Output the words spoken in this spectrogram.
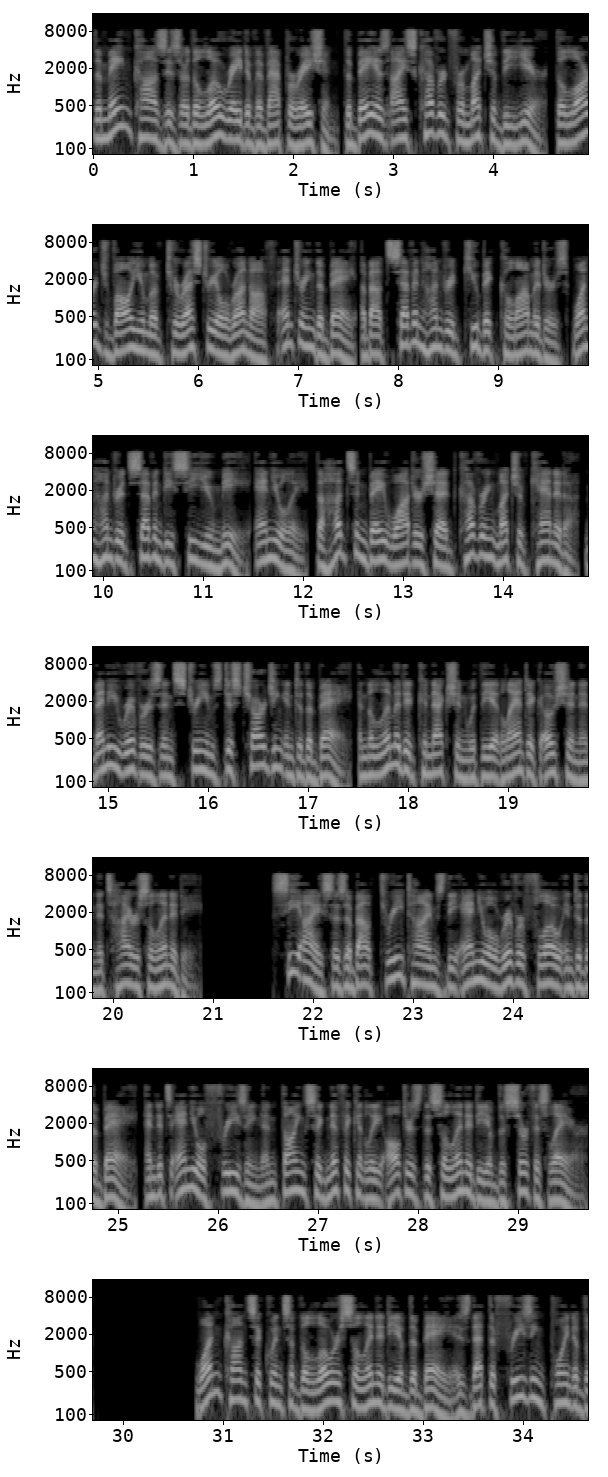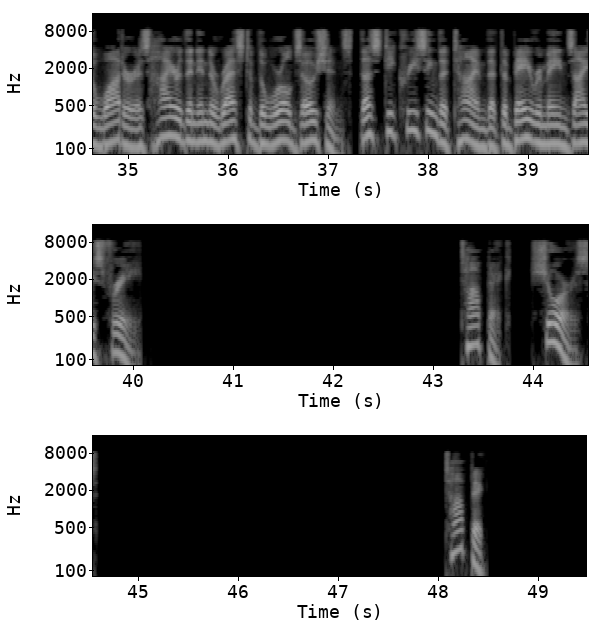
The main causes are the low rate of evaporation the bay is ice-covered for much of the year, the large volume of terrestrial runoff entering the bay about 700 cubic kilometers 170 cu annually, the Hudson Bay watershed covering much of Canada, many rivers and streams discharging into the bay, and the limited connection with the Atlantic Ocean and its higher salinity. Sea ice is about three times the annual river flow into the bay, and its annual freezing and thawing significantly alters the salinity of the surface layer. One consequence of the lower salinity of the bay is that the freezing point of the water is higher than in the rest of the world's oceans, thus decreasing the time that the bay remains ice-free. Shores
